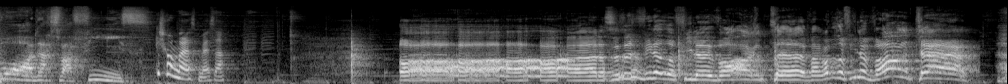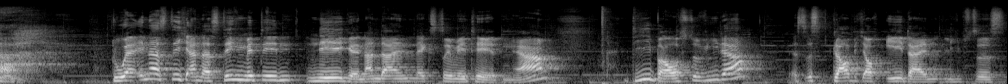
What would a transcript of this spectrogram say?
Boah, das war fies. Ich hol mal das Messer. Oh, das sind schon wieder so viele Worte. Warum so viele Worte? Du erinnerst dich an das Ding mit den Nägeln, an deinen Extremitäten, ja? Die brauchst du wieder. Es ist, glaube ich, auch eh dein liebstes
